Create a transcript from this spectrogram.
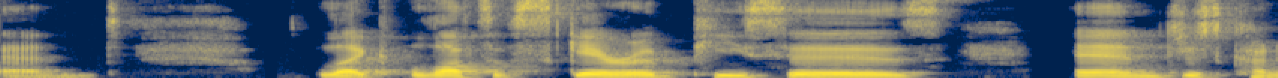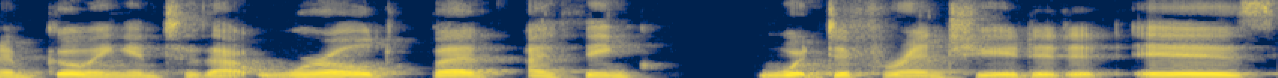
and like lots of scarab pieces and just kind of going into that world. But I think what differentiated it is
